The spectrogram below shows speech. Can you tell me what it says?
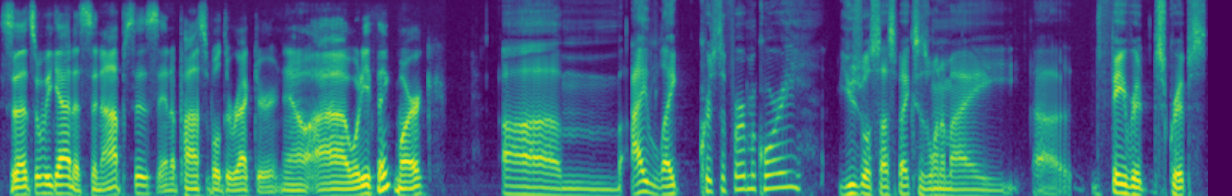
So that's what we got a synopsis and a possible director. Now, uh, what do you think, Mark? Um, I like Christopher McQuarrie. Usual Suspects is one of my uh, favorite scripts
